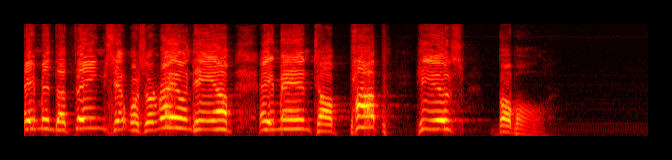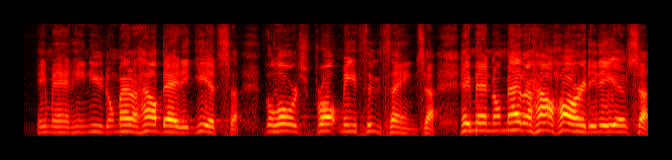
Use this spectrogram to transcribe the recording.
amen, the things that was around him, amen, to pop his bubble. Amen. He knew no matter how bad it gets, uh, the Lord's brought me through things. Uh, amen. No matter how hard it is, uh,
